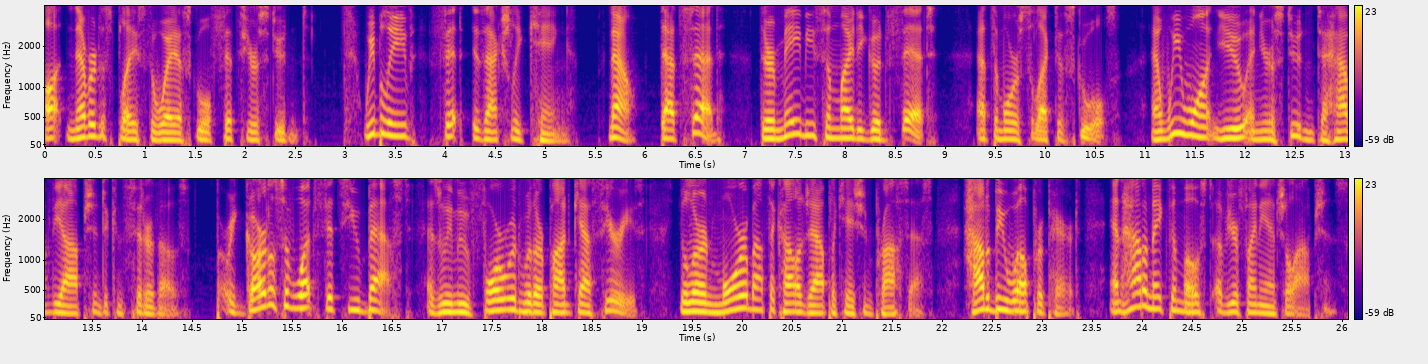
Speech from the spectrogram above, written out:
ought never displace the way a school fits your student. We believe fit is actually king. Now, that said, there may be some mighty good fit at the more selective schools, and we want you and your student to have the option to consider those. But regardless of what fits you best, as we move forward with our podcast series, you'll learn more about the college application process, how to be well prepared, and how to make the most of your financial options.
